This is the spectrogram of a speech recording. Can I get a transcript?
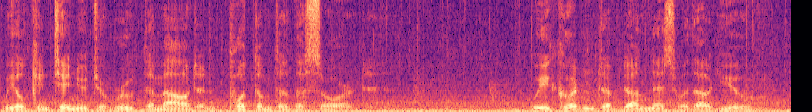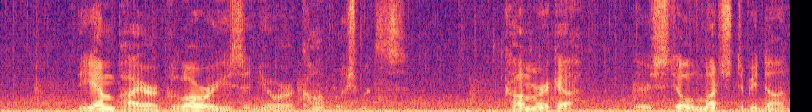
we'll continue to root them out and put them to the sword. We couldn't have done this without you. The Empire glories in your accomplishments. Come, Rikke. There's still much to be done.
